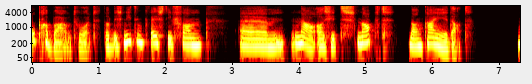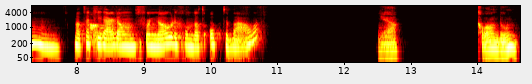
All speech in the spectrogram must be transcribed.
opgebouwd wordt. Dat is niet een kwestie van, ehm, nou, als je het snapt, dan kan je dat. Hmm. Wat heb je daar dan voor nodig om dat op te bouwen? Ja, gewoon doen.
